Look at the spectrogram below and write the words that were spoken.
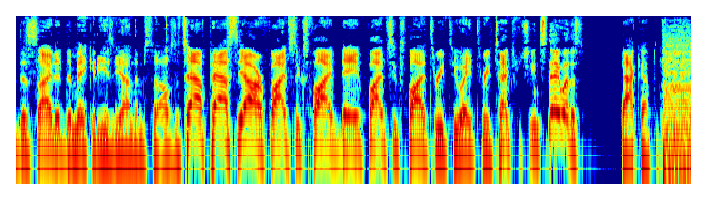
decided to make it easy on themselves. It's half past the hour, 565 Dave, 565 3283. Text machine. Stay with us. Back after this.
